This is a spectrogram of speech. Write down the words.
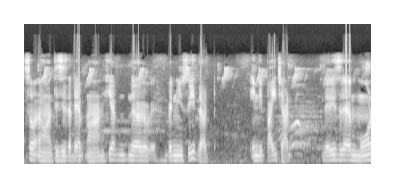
So uh, this is the time uh, here the when you see that in the pie chart there is uh, more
